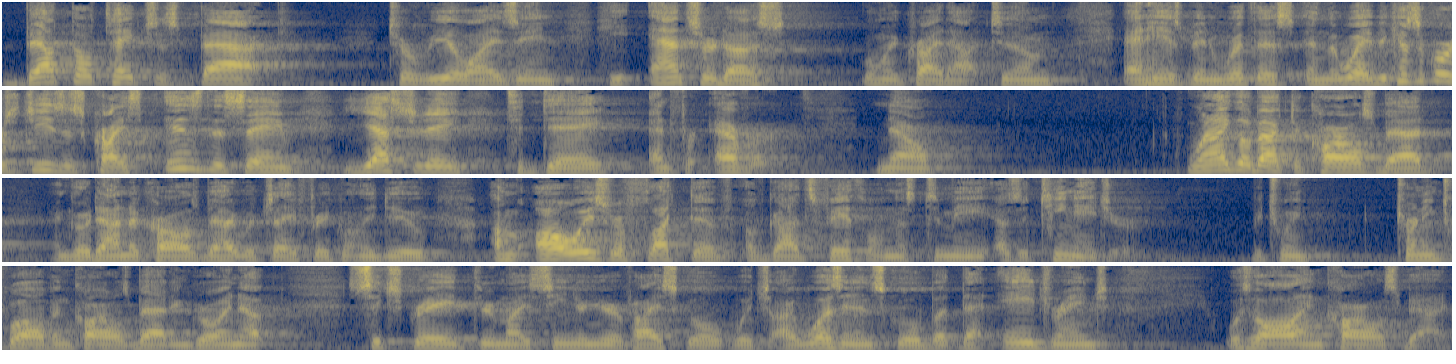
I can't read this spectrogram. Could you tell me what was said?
Bethel takes us back to realizing He answered us when we cried out to Him, and He has been with us in the way. Because, of course, Jesus Christ is the same yesterday, today, and forever. Now, when I go back to Carlsbad and go down to Carlsbad, which I frequently do, I'm always reflective of God's faithfulness to me as a teenager between turning 12 in Carlsbad and growing up sixth grade through my senior year of high school, which I wasn't in school, but that age range was all in Carlsbad.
